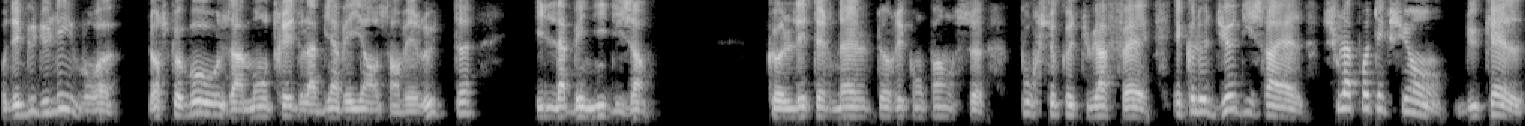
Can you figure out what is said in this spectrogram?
Au début du livre, lorsque Bose a montré de la bienveillance envers Ruth, il l'a béni disant Que l'Éternel te récompense pour ce que tu as fait, et que le Dieu d'Israël, sous la protection duquel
